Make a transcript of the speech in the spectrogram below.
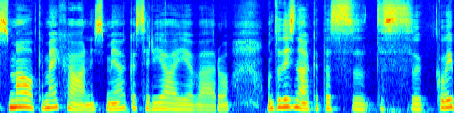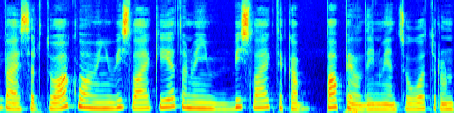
smalki mehānismi, ja, kas ir jāievēro. Un tad iznāk, ka tas, tas klibais ar to aklo, viņi visu laiku iet un viņi visu laiku papildina viens otru un,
